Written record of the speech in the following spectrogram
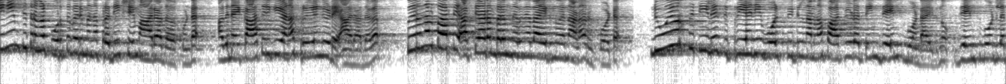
ഇനിയും ചിത്രങ്ങൾ പുറത്തു വരുമെന്ന പ്രതീക്ഷയും ആരാധകർക്കുണ്ട്. അതിനായി കാത്തിരിക്കുകയാണ് പ്രിയങ്കയുടെ ആരാധകർ. പിറന്നാൾ പാർട്ടി അത്യാഡംബരം നിറഞ്ഞതായിരുന്നു എന്നാണ് റിപ്പോർട്ട്. ന്യൂയോർക്ക് സിറ്റിയിലെ സിപ്രിയാനി വോൾ സ്ട്രീറ്റിൽ നടന്ന പാർട്ടിയുടെ തീം ജെയിംസ് ബോണ്ട് ആയിരുന്നു. ജെയിംസ് ബോണ്ടിലെ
